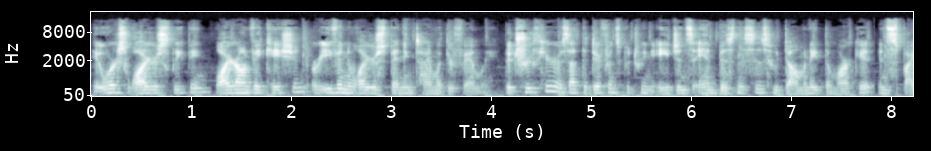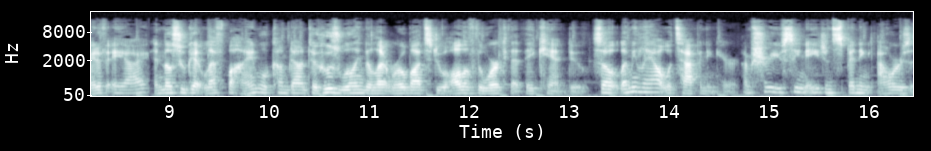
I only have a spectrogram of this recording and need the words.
It works while you're sleeping, while you're on vacation, or even while you're spending time with your family. The truth here is that the difference between agents and businesses who dominate the market in spite of AI and those who get left behind will come down to who's willing to let robots do all of the work that they can't do. So let me lay out what's happening here. I'm sure you've seen agents spending hours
